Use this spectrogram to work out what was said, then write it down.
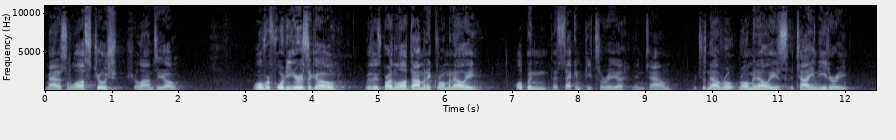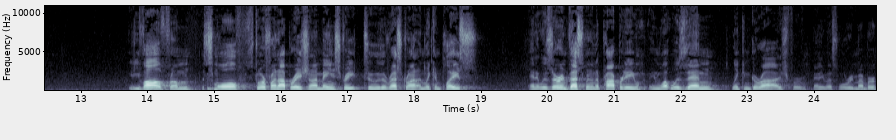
Madison lost Joe Sherlanzio, who over 40 years ago, with his brother-in-law Dominic Romanelli, opened the second pizzeria in town, which is now Romanelli's Italian Eatery. It evolved from a small storefront operation on Main Street to the restaurant on Lincoln Place, and it was their investment in the property in what was then Lincoln Garage, for many of us will remember,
